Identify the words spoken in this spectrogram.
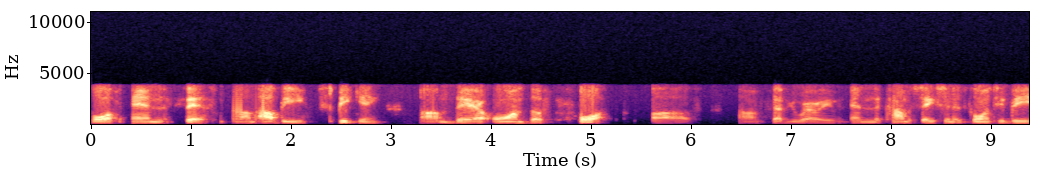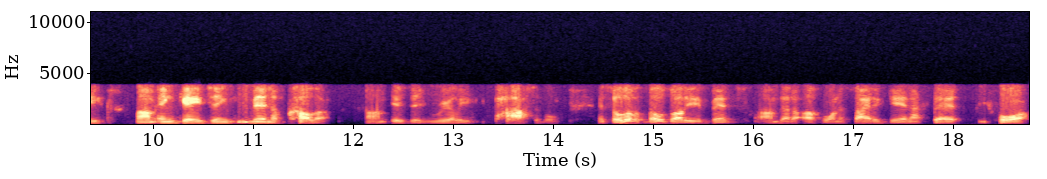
4th and the 5th. Um, I'll be speaking um, there on the 4th of um, February, and the conversation is going to be um, engaging men of color. Um, is it really possible? And so those, those are the events um, that are up on the site. Again, I said before,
